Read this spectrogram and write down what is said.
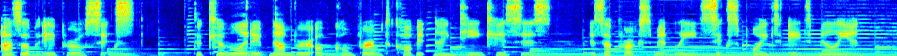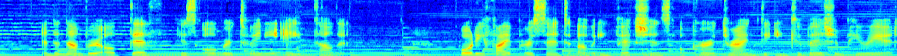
As of April 6, the cumulative number of confirmed COVID 19 cases is approximately 6.8 million, and the number of deaths is over 28,000. 45% of infections occur during the incubation period,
